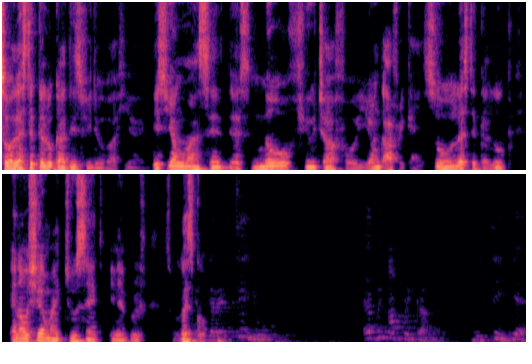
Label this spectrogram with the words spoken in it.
So let's take a look at this video over here. This young man said there's no future for young Africans. So let's take a look and I'll share my two cents in a brief. So let's go. every African you see here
